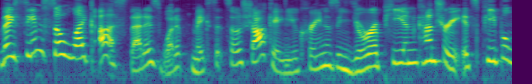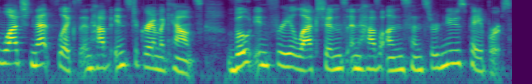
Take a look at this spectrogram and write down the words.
they seem so like us. That is what it makes it so shocking. Ukraine is a European country. Its people watch Netflix and have Instagram accounts, vote in free elections, and have uncensored newspapers.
